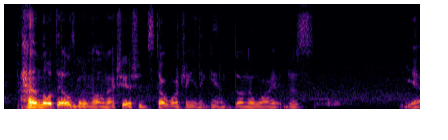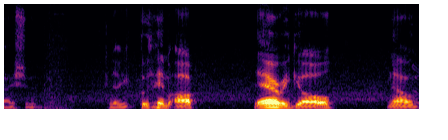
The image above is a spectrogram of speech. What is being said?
I don't know what the hell is going on. Actually, I should start watching it again. Don't know why. Just yeah, I should. There you put him up. There we go. Now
